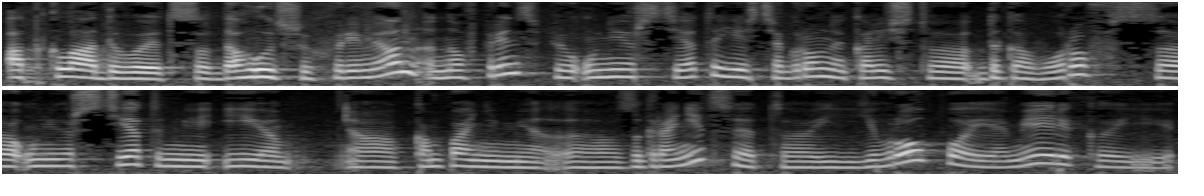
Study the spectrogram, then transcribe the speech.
откладывается до лучших времен, но, в принципе, у университета есть огромное количество договоров с университетами и э, компаниями э, за границей. Это и Европа, и Америка, и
